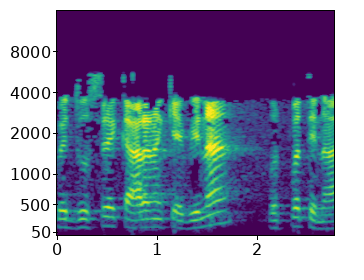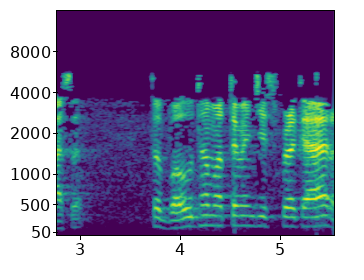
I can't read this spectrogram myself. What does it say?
कोई दूसरे कारण के बिना उत्पत्ति नाश। तो बौद्ध मत में जिस प्रकार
